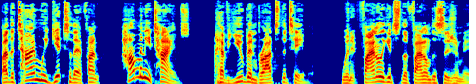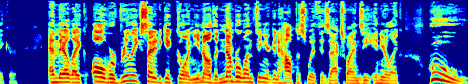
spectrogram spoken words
by the time we get to that final, how many times have you been brought to the table when it finally gets to the final decision maker? And they're like, oh, we're really excited to get going. You know, the number one thing you're going to help us with is X, Y, and Z. And you're like, who?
